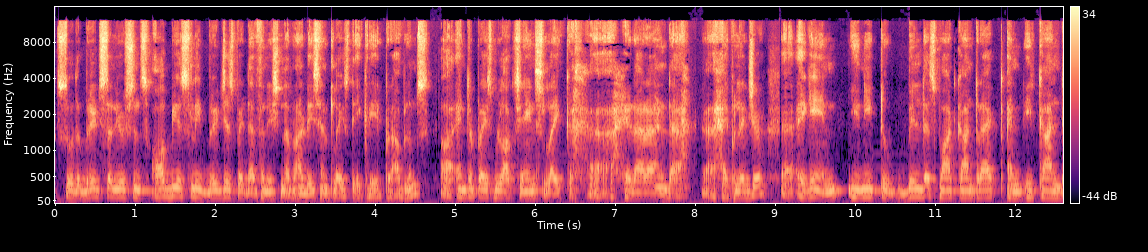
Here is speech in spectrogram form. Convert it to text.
So the bridge solutions, obviously, bridges by definition are not decentralized. They create problems. Uh, enterprise blockchains like uh, Hedera and uh, uh Hyperledger, uh, again, you need to build a smart contract, and it can't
